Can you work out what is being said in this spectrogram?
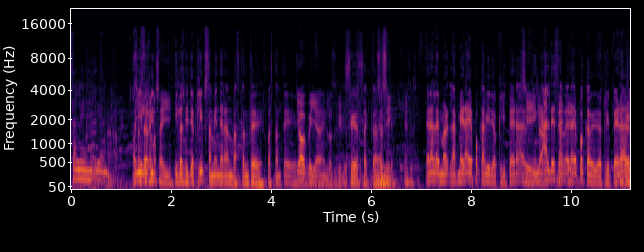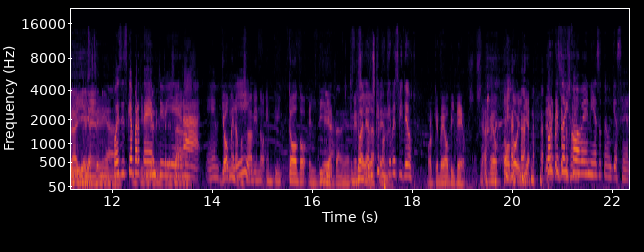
Sale en noviembre. Ah, bueno. Oye, Oye, y los, estaremos vi- ahí. y los videoclips también eran bastante, bastante... Yo veía en los videos. Sí, exactamente. Eso sí, eso sí. Era la, la mera época videoclipera, Sí, el final claro. de esa De- mera de- época videoclipera de y ellas tenían... Pues es que aparte MTV MTV era MTV. Yo me la pasaba viendo MTV todo el día. Yo también. Y valía "Pero es que ¿por pena". qué ves videos? Porque veo videos. O sea, veo todo el día. De Porque soy empezaron- joven y eso tengo que hacer.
